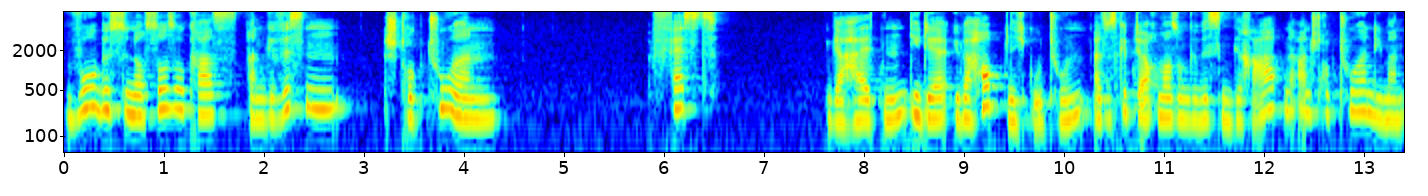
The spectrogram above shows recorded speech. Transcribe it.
Wo bist du noch so, so krass an gewissen Strukturen fest gehalten, die dir überhaupt nicht gut tun. Also es gibt ja auch immer so einen gewissen Grad ne, an Strukturen, die man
